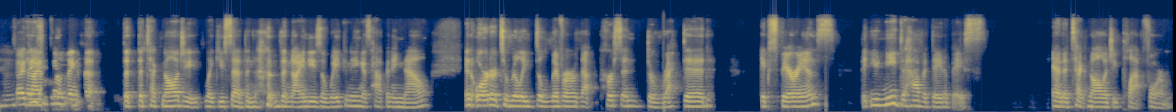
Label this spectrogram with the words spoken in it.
mm-hmm. so i think, I also think that that the technology like you said the, the 90s awakening is happening now in order to really deliver that person directed experience that you need to have a database and a technology platform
